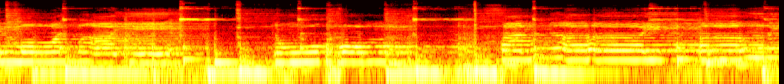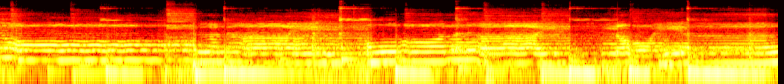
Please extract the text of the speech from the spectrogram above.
เป็นมอนใหม่ดูคมสันเอ่ยเอ่ยโอละนายโอละนายหน่อยเอ่ย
